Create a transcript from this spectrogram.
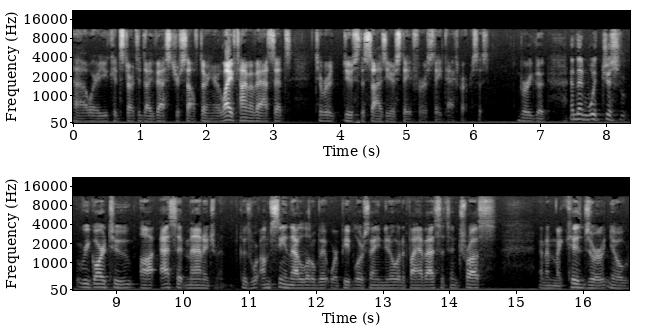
uh, where you could start to divest yourself during your lifetime of assets to reduce the size of your estate for estate tax purposes. Very good. And then with just regard to uh, asset management, because I'm seeing that a little bit where people are saying, you know what, if I have assets in trusts and my kids are, you know,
